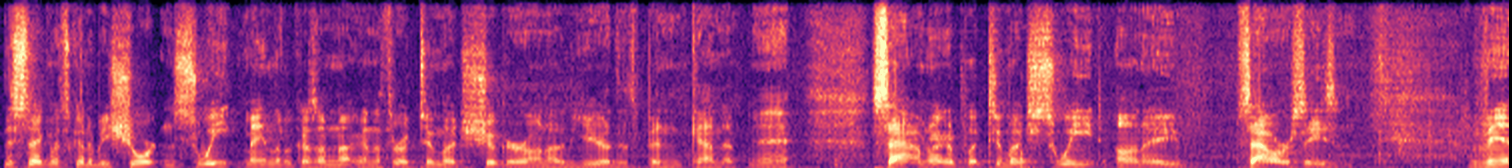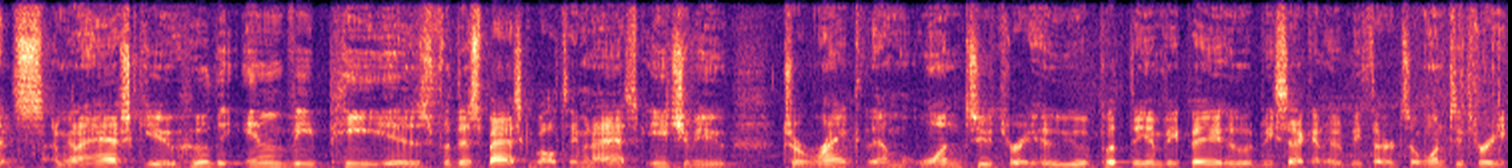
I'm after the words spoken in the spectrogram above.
this segment's going to be short and sweet, mainly because I'm not going to throw too much sugar on a year that's been kind of eh. I'm not going to put too much sweet on a sour season. Vince, I'm going to ask you who the MVP is for this basketball team, and I ask each of you to rank them one, two, three. Who you would put the MVP, who would be second, who would be third. So one, two, three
